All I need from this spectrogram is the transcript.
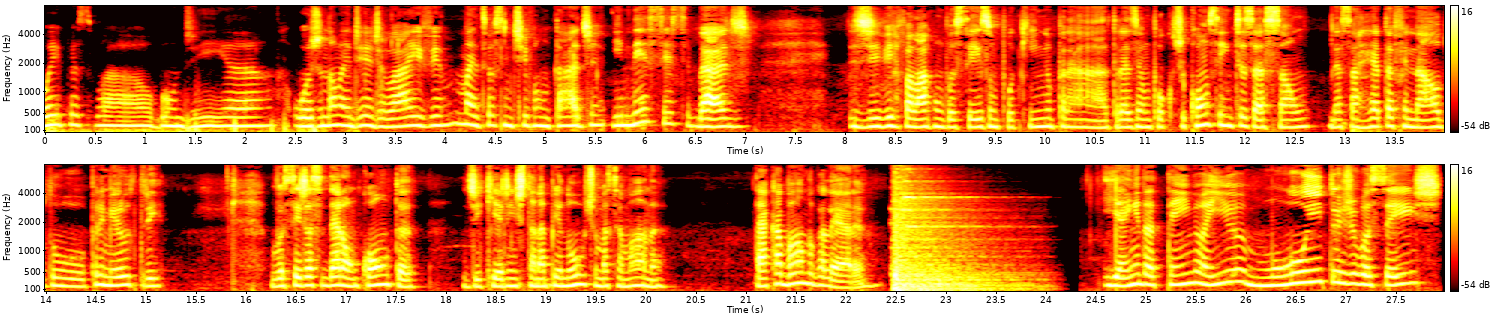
Oi, pessoal, bom dia. Hoje não é dia de live, mas eu senti vontade e necessidade de vir falar com vocês um pouquinho para trazer um pouco de conscientização nessa reta final do primeiro tri. Vocês já se deram conta de que a gente está na penúltima semana? Tá acabando, galera. E ainda tenho aí muitos de vocês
